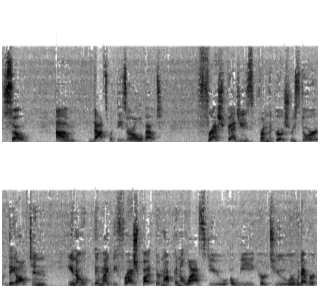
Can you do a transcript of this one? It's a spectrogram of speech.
So, um, that's what these are all about fresh veggies from the grocery store, they often, you know, they might be fresh, but they're not going to last you a week or two or whatever.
